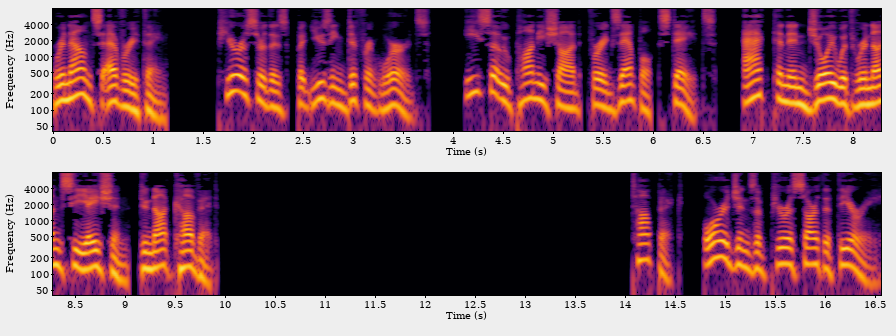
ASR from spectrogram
renounce everything, purusarthas, but using different words. Isa Upanishad, for example, states, act and enjoy with renunciation, do not covet. Origins of Purusartha theory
